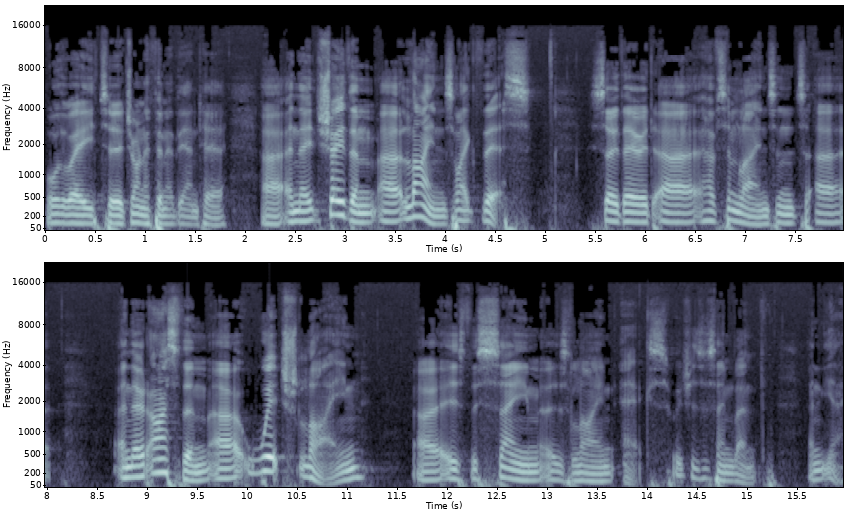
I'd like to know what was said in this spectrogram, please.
all the way to Jonathan at the end here. Uh, and they'd show them lines like this. So they would have some lines, and and they would ask them uh, which line uh, is the same as line X, which is the same length. And yeah,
